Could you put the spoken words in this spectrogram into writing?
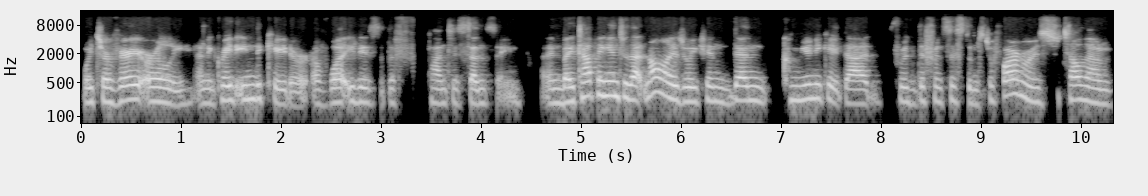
which are very early and a great indicator of what it is that the plant is sensing. And by tapping into that knowledge, we can then communicate that through the different systems to farmers to tell them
